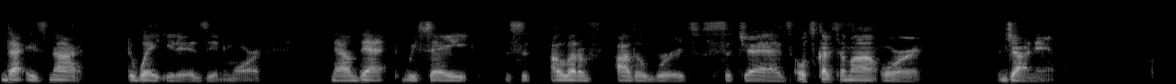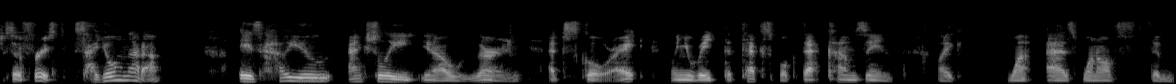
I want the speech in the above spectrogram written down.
that is not the way it is anymore. Now that we say a lot of other words such as otsukaresama or jane. So first, sayonara is how you actually, you know, learn at school, right? When you read the textbook, that comes in like one as one of the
